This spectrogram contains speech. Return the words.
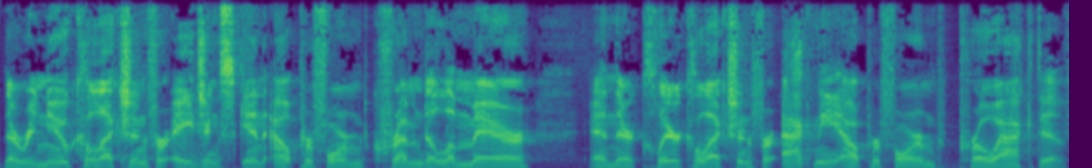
Their Renew collection for aging skin outperformed Creme de la Mer, and their Clear collection for acne outperformed Proactiv.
